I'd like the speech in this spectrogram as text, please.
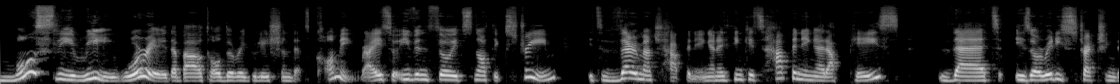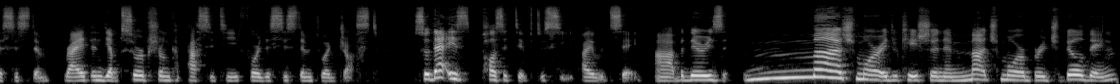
mostly really worried about all the regulation that's coming, right? So even though it's not extreme, it's very much happening. And I think it's happening at a pace that is already stretching the system, right? And the absorption capacity for the system to adjust. So that is positive to see, I would say. Uh, but there is much more education and much more bridge building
